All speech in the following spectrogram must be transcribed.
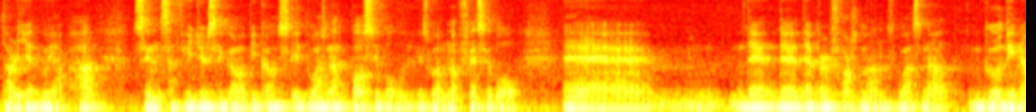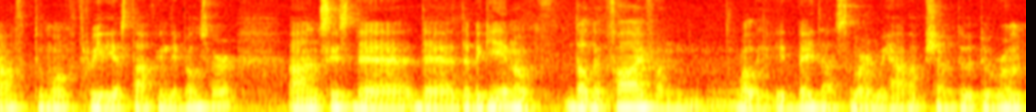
target we have had since a few years ago because it was not possible, it was not feasible. Uh, the, the, the performance was not good enough to move 3D stuff in the browser and since the, the, the beginning of .NET 5 and well it betas where we have option to, to run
